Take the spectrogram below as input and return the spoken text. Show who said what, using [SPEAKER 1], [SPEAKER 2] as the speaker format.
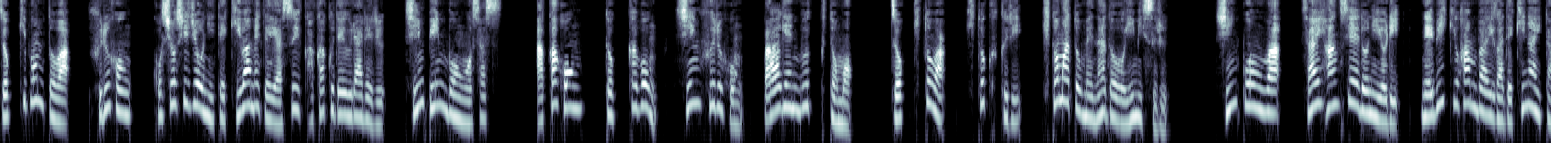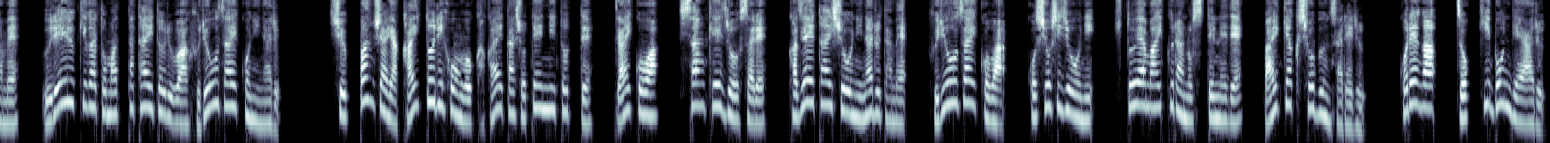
[SPEAKER 1] 続記本とは、古本、古書市場にて極めて安い価格で売られる、新品本を指す。赤本、特化本、新古本、バーゲンブックとも。続記とは、一括り、一まとめなどを意味する。新本は、再販制度により、値引き販売ができないため、売れ行きが止まったタイトルは不良在庫になる。出版社や買取本を抱えた書店にとって、在庫は資産計上され、課税対象になるため、不良在庫は古書市場に一山いくらの捨て値で売却処分される。これが続記本である。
